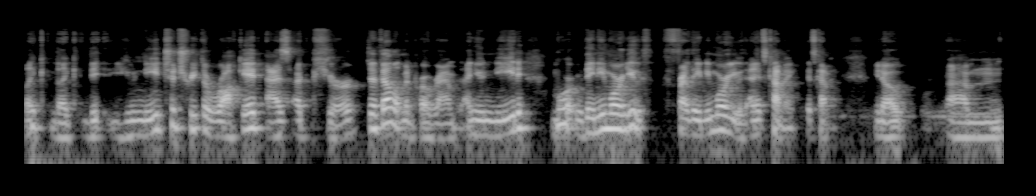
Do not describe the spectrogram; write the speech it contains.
Like like the, you need to treat the Rocket as a pure development program, and you need more. They need more youth. They need more youth, and it's coming. It's coming. You know, um,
